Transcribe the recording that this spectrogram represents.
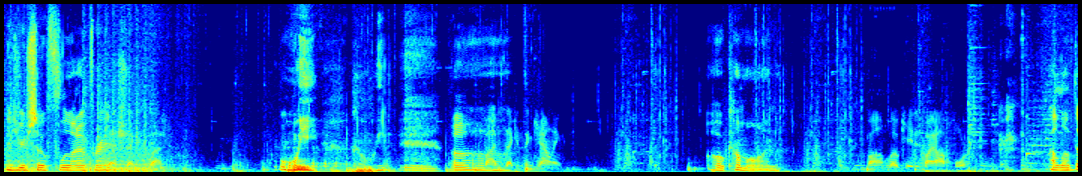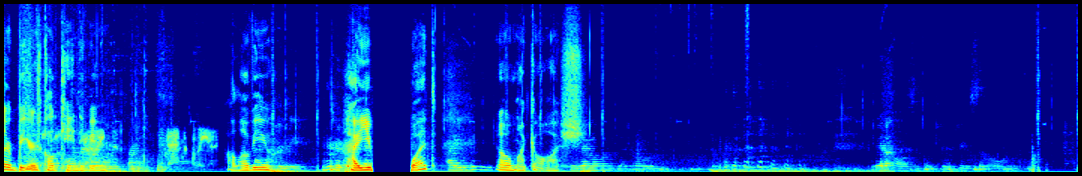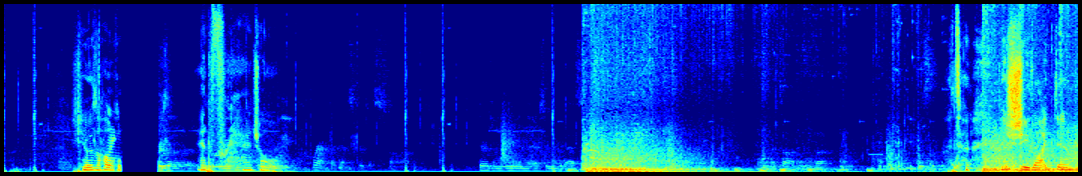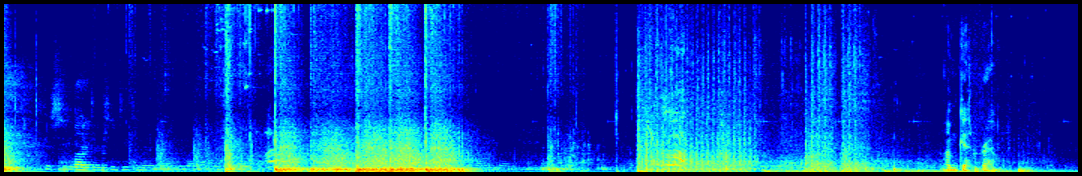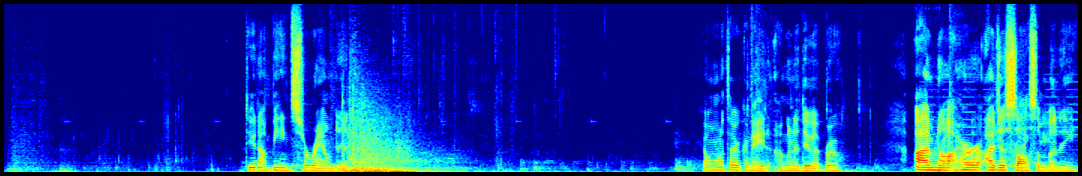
Cause you're so fluent in French. We, we. Uh, Five seconds and counting. oh come on! Bomb located by OpFor. I love their beers called Candy Beer. I love you. How you? What? Oh my gosh! We had an awesome teacher. She was so old. She was all There's a and fragile. she I got scared to stop. There was a marine in there, so we could ask. That's how I knew that. she liked him. She liked her. She teach him anything. I'm good, bro. Dude, I'm being surrounded. If I want to throw a grenade, I'm gonna do it, bro. I'm not her. I just saw somebody.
